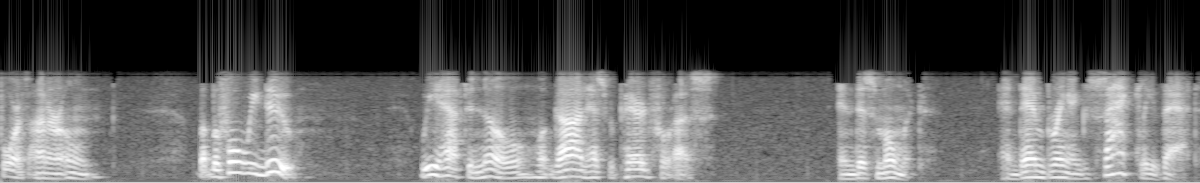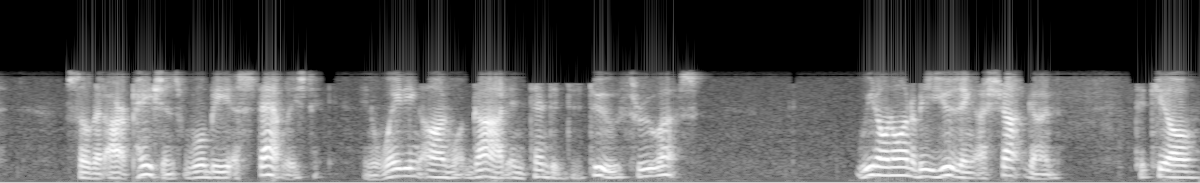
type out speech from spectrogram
forth on our own. But before we do, we have to know what God has prepared for us in this moment and then bring exactly that so that our patience will be established in waiting on what God intended to do through us. We don't want to be using a shotgun to kill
